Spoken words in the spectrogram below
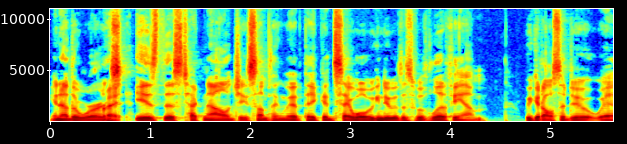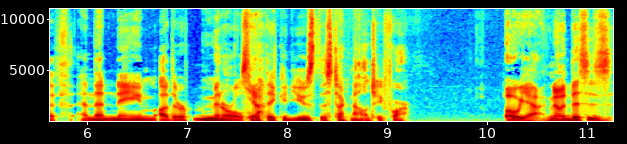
In other words, right. is this technology something that they could say, well, we can do this with lithium. We could also do it with, and then name other minerals yeah. that they could use this technology for. Oh, yeah. No, this is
